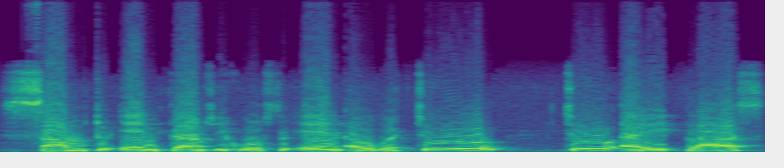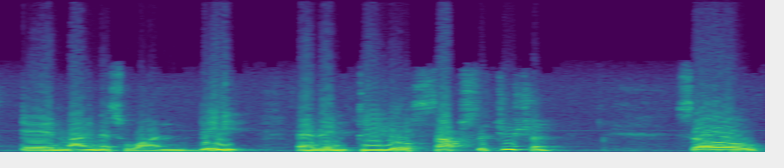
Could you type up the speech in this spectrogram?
Sum to n terms equals to n over 2, 2a plus n minus 1b. And then do your substitution. So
